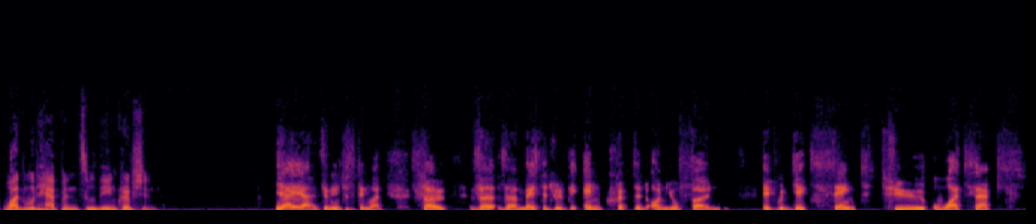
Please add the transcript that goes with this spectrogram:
what would happen to the encryption? Yeah, yeah, it's an interesting one. So the, the message would be encrypted on your phone. It would get sent to WhatsApp's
